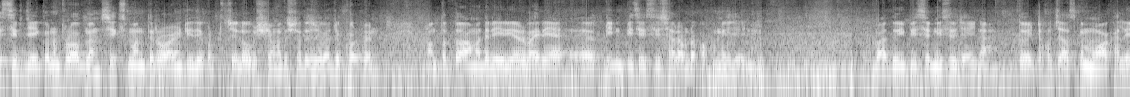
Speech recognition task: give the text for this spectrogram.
এসির যে কোনো প্রবলেম সিক্স মান্থের ওয়ারেন্টি দিয়ে করতে চাইলে অবশ্যই আমাদের সাথে যোগাযোগ করবেন। অন্তত আমাদের এরিয়ার বাইরে তিন পিস এসি ছাড়া আমরা কখনোই যাই না। বা দুই পিসের নিচে যাই না। তো এটা হচ্ছে আজকে মোয়াখালী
